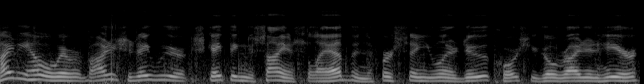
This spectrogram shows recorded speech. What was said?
Heidi ho everybody. Today we are escaping the science lab and the first thing you want to do of course you go right in here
